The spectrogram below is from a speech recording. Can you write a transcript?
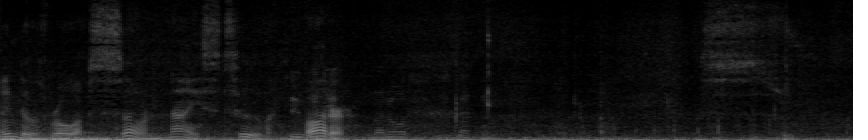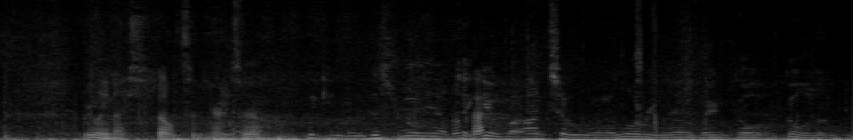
Windows roll up so nice too, like See, butter. Let off. It's got the- Really nice felts in here too. We can go this way. I'll take Okay. you onto uh, Loring Road. We can go go a little bit.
